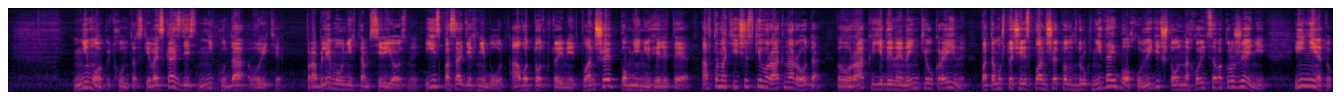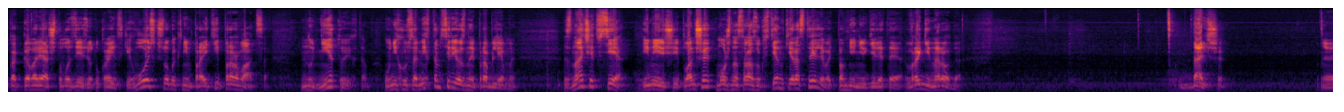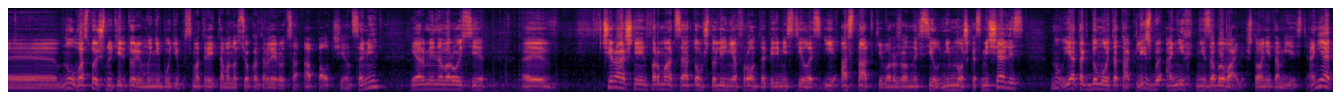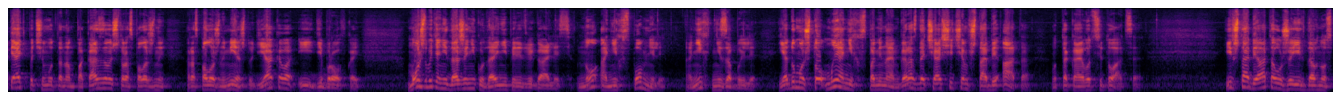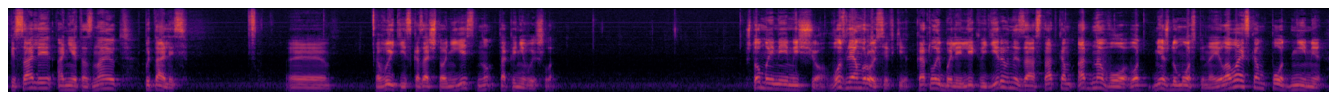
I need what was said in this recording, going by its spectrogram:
Не могут хунтовские войска здесь никуда выйти проблемы у них там серьезные, и спасать их не будут. А вот тот, кто имеет планшет, по мнению Гелитея, автоматически враг народа, враг единой ныньки Украины, потому что через планшет он вдруг, не дай бог, увидит, что он находится в окружении. И нету, как говорят, что вот здесь вот украинских войск, чтобы к ним пройти, прорваться. Ну нету их там, у них у самих там серьезные проблемы. Значит, все, имеющие планшет, можно сразу к стенке расстреливать, по мнению Гелитея, враги народа. Дальше. Э, ну, восточную территорию мы не будем смотреть, там оно все контролируется ополченцами и армией Новороссии. Э, вчерашняя информация о том, что линия фронта переместилась и остатки вооруженных сил немножко смещались, ну, я так думаю, это так, лишь бы о них не забывали, что они там есть. Они опять почему-то нам показывают, что расположены, расположены между Дьяково и Дебровкой. Может быть, они даже никуда и не передвигались, но о них вспомнили, о них не забыли. Я думаю, что мы о них вспоминаем гораздо чаще, чем в штабе АТО. Вот такая вот ситуация. И в штабе АТО уже их давно списали, они это знают, пытались э, выйти и сказать, что они есть, но так и не вышло. Что мы имеем еще? Возле Амвросевки котлы были ликвидированы за остатком одного. Вот между Моспино и Лавайском, под ними,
